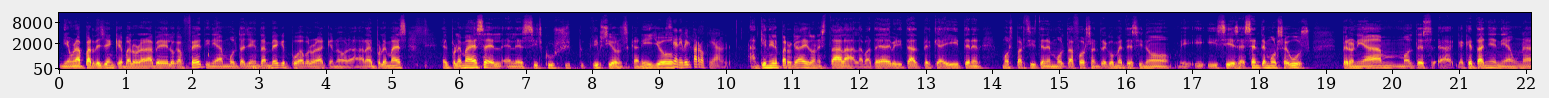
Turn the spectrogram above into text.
n'hi ha una part de gent que valorarà bé el que han fet i n'hi ha molta gent també que pugui valorar que no. Ara el problema és el problema és el, en les circunscripcions. Canillo... Sí, a nivell parroquial. Aquí a nivell parroquial és on està la, la batalla de veritat, perquè ahir tenen, molts partits tenen molta força, entre cometes, i, no, i, i, i si es, es senten molt segurs, però n'hi ha moltes... Aquest any n'hi ha una,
